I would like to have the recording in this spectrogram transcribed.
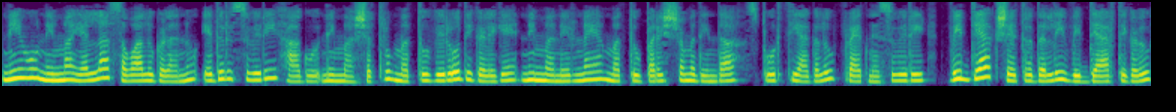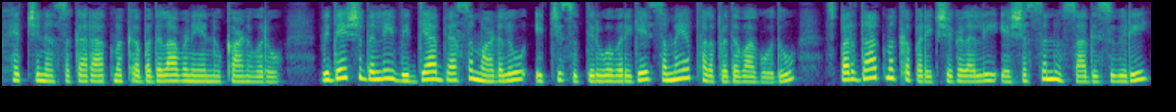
ನೀವು ನಿಮ್ಮ ಎಲ್ಲಾ ಸವಾಲುಗಳನ್ನು ಎದುರಿಸುವಿರಿ ಹಾಗೂ ನಿಮ್ಮ ಶತ್ರು ಮತ್ತು ವಿರೋಧಿಗಳಿಗೆ ನಿಮ್ಮ ನಿರ್ಣಯ ಮತ್ತು ಪರಿಶ್ರಮದಿಂದ ಸ್ಫೂರ್ತಿಯಾಗಲು ಪ್ರಯತ್ನಿಸುವಿರಿ. ವಿದ್ಯಾ ಕ್ಷೇತ್ರದಲ್ಲಿ ವಿದ್ಯಾರ್ಥಿಗಳು ಹೆಚ್ಚಿನ ಸಕಾರಾತ್ಮಕ ಬದಲಾವಣೆಯನ್ನು ಕಾಣುವರು. ವಿದೇಶದಲ್ಲಿ ವಿದ್ಯಾಭ್ಯಾಸ ಮಾಡಲು ಇಚ್ಛಿಸುತ್ತಿರುವವರಿಗೆ ಸಮಯ ಫಲಪ್ರದವಾಗುವುದು. ಸ್ಪರ್ಧಾತ್ಮಕ ಪರೀಕ್ಷೆಗಳಲ್ಲಿ ಯಶಸ್ಸನ್ನು ಸಾಧಿಸುವಿರಿ.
